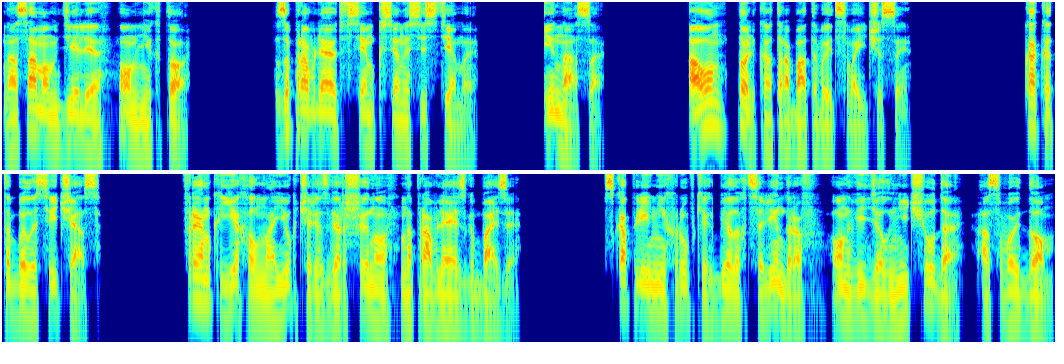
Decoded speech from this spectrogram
На самом деле он никто. Заправляют всем ксеносистемы. И НАСА. А он только отрабатывает свои часы. Как это было сейчас? Фрэнк ехал на юг через вершину, направляясь к базе. В скоплении хрупких белых цилиндров он видел не чудо, а свой дом.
